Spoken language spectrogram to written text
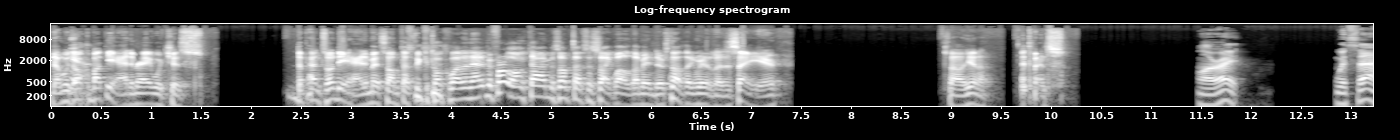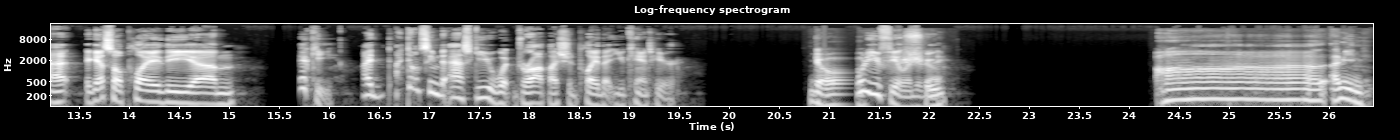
Then we Yeah. talk about the anime, which is depends on the anime. Sometimes we can talk about an anime for a long time, and sometimes it's like, well, I mean, there's nothing really to say here. So you know, it depends. all right. With that, I guess I'll play the um, Icky. I I don't seem to ask you what drop I should play that you can't hear. Go. What are you feeling Shoot. today? Uh, I mean,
